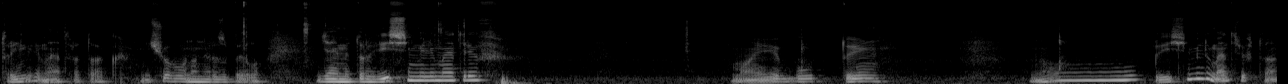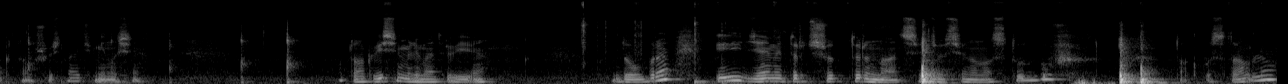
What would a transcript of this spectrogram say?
3 мм, так. Нічого воно не розбило. Діаметр 8 мм. Має бути. Ну, 8 мм, так, там щось навіть в мінусі. Ну, Так, 8 мм є. Добре. І діаметр 14. Ось він у нас тут був. Так, поставлю.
